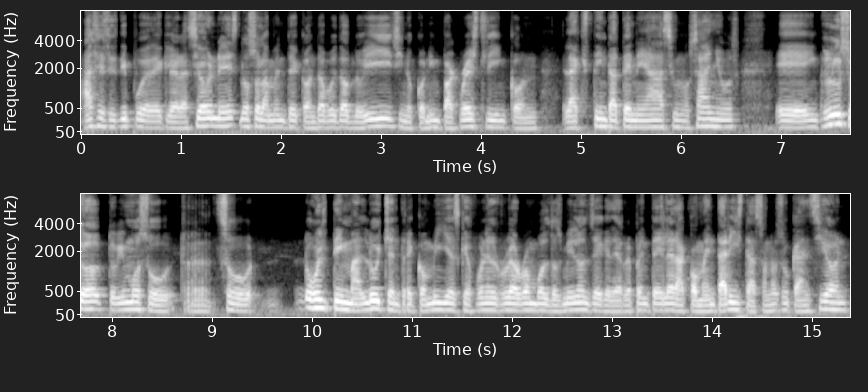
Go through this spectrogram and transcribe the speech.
hace ese tipo de declaraciones, no solamente con WWE, sino con Impact Wrestling, con la extinta TNA hace unos años. Eh, incluso tuvimos su, su, última lucha, entre comillas, que fue en el Royal Rumble 2011, que de repente él era comentarista, sonó su canción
